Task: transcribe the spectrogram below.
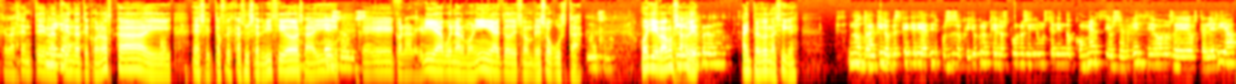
que la gente en la tienda te conozca y eso, y te ofrezca sus servicios ahí eh, con alegría, buena armonía y todo eso, hombre, eso gusta. Oye, vamos a ver. Ay, perdona, sigue. No, tranquilo, que es que quería decir, pues eso, que yo creo que los pueblos seguiremos teniendo comercios, servicios, de hostelería,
